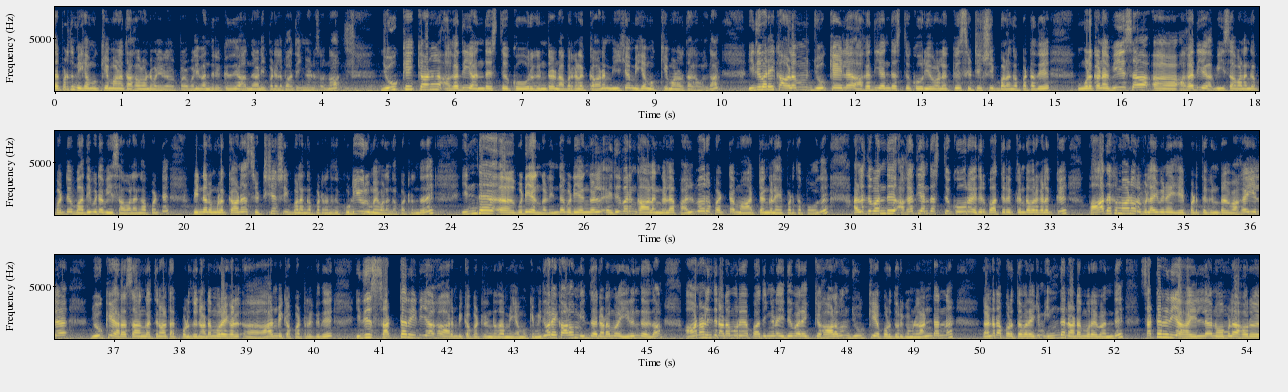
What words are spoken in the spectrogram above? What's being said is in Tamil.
தற்பொழுது மிக முக்கியமான தகவல் ஒன்று வெளி வெளிவந்திருக்குது. அந்த அடிப்படையில் பார்த்தீங்கன்னு சொன்னால் யூகேக்கான அகதி அந்தஸ்து கோருகின்ற நபர்களுக்கான மிக மிக முக்கியமான ஒரு தகவல் தான். இதுவரை காலம் யூகேயில் அகதி அந்தஸ்து கோரியவர்களுக்கு சிட்டிசன்ஷிப் வழங்கப்பட்டது. உங்களுக்கான வீசா அகதி வீசா வழங்கப்பட்டு வதிவிட வீசா வழங்கப்பட்டு பின்னர் உங்களுக்கான சிட்டிசன்ஷிப் வழங்கப்பட்டிருந்தது குடியுரிமை வழங்கப்பட்டிருந்தது. இந்த விடயங்கள் இந்த விடயங்கள் எதிர்வரும் காலங்களில் பல்வேறுபட்ட மாற்றங்கள் ஏற்படுத்த போது அல்லது வந்து அகதி அந்தஸ்து கோர எதிர்பார்த்திருக்கின்றவர்களுக்கு பாதகமான ஒரு விளைவினை ஏற்படுத்துகின்ற வகையில் யூகே அரசாங்கத்தினால் தற்பொழுது நடைமுறைகள் ஆரம்பிக்கப்பட்டிருக்குது. இது சட்ட ரீதியாக ஆரம்பிக்கப்பட்டிருந்ததா மிக முக்கியம். இதுவரை காலம் இந்த நடைமுறை இருந்தது தான் ஆனால் இந்த நடைமுறையை பார்த்தீங்கன்னா இதுவரைக்கு காலமும் யூகே பொறுத்த வரைக்கும் லண்டனை லண்டனை பொறுத்த வரைக்கும் இந்த நடைமுறை வந்து சட்ட ரீதியாக இல்லை நார்மலாக ஒரு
